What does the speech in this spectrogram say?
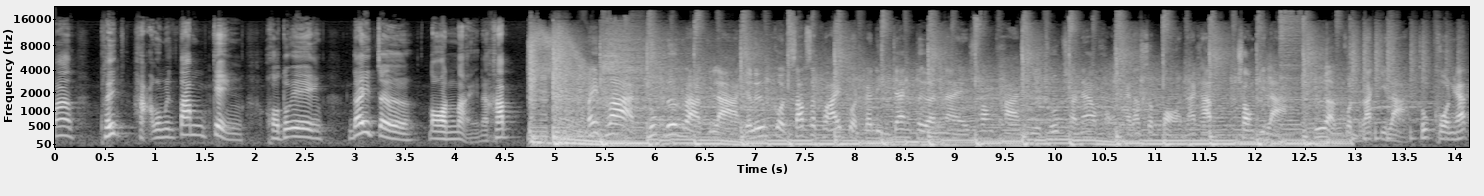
มารถพลิกหาโมเมนตัมเก่งของตัวเองได้เจอตอนไหนนะครับไม่พลาดทุกเรื่องราวกีฬา อย่าลืมกด Subscribe กดกระดิ่งแจ้งเตือนในช่องทาง YouTube Channel ของไทยรัฐสปอร์ตนะครับ ช่องกีฬาเพื่อคนรักกีฬาทุกคนครับ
